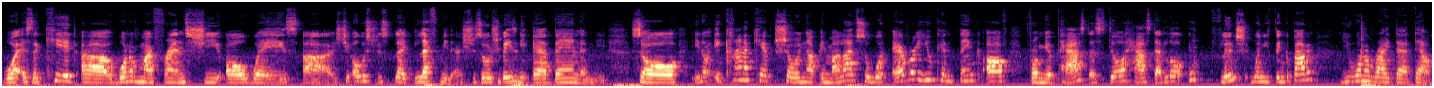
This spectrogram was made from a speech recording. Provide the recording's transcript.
what as a kid, uh, one of my friends, she always, uh, she always just like left me there. She so she basically abandoned me. So you know, it kind of kept showing up in my life. So whatever you can think of from your past that still has that little flinch when you think about it, you want to write that down.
